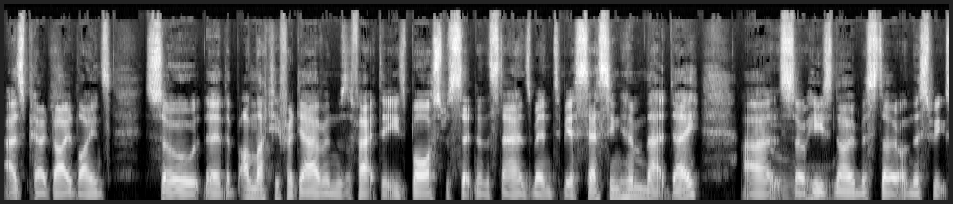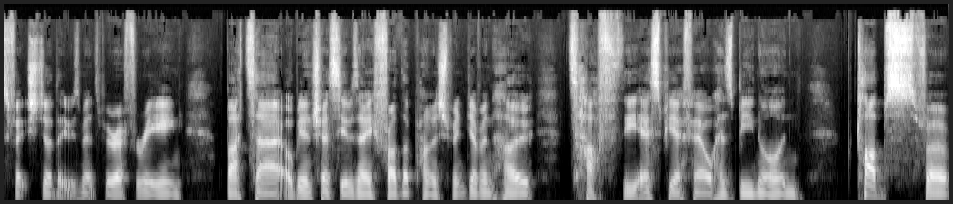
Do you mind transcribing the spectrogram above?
as per guidelines. So the, the unlucky for Gavin was the fact that his boss was sitting in the stands, meant to be assessing him that day. Uh, so he's now missed out on this week's fixture that he was meant to be refereeing. But uh, it'll be interesting if there's any further punishment, given how tough the SPFL has been on clubs for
